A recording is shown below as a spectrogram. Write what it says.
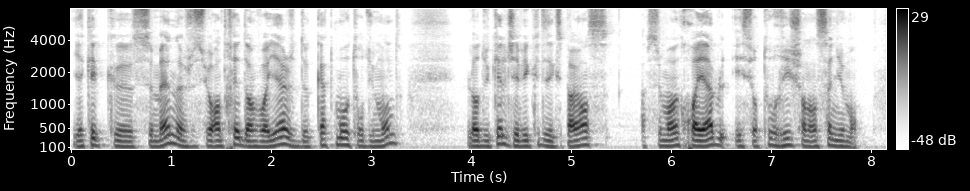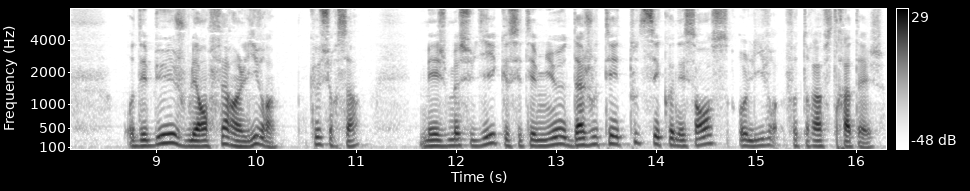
Il y a quelques semaines, je suis rentré d'un voyage de 4 mois autour du monde, lors duquel j'ai vécu des expériences absolument incroyables et surtout riches en enseignements. Au début, je voulais en faire un livre, que sur ça, mais je me suis dit que c'était mieux d'ajouter toutes ces connaissances au livre Photographe stratège.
